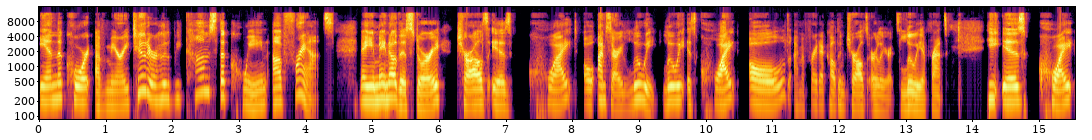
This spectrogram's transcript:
in the court of Mary Tudor, who becomes the Queen of France. Now, you may know this story. Charles is quite old. I'm sorry, Louis. Louis is quite old. I'm afraid I called him Charles earlier. It's Louis of France. He is quite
